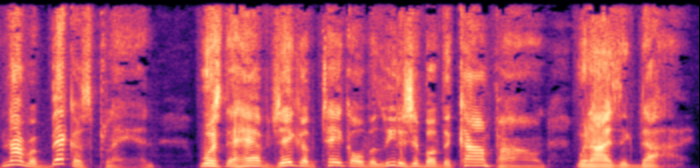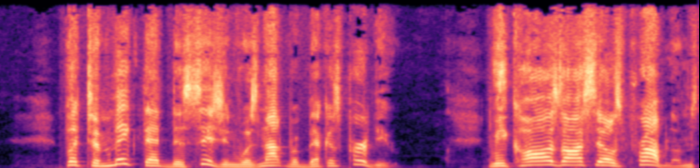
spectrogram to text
Now Rebekah's plan was to have Jacob take over leadership of the compound when Isaac died. But to make that decision was not Rebecca's purview. We cause ourselves problems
